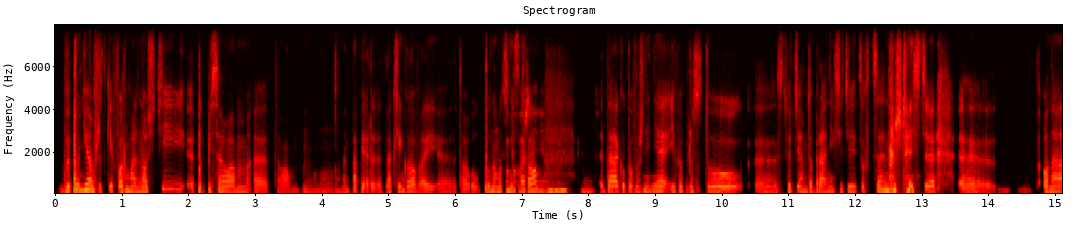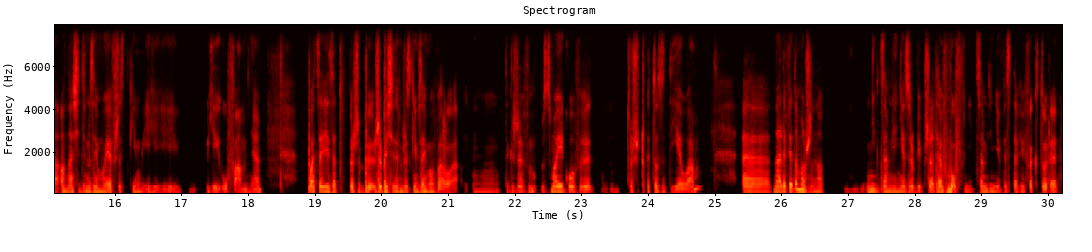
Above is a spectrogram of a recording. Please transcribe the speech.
wypełniłam wszystkie formalności, podpisałam e, to, mm, ten papier dla księgowej, e, to pełnomocnictwo. Upoważnienie. Mhm. Tak, upoważnienie i po prostu e, stwierdziłam, dobra, niech się dzieje co chce, na szczęście ona, ona się tym zajmuje wszystkim i, i jej ufam, nie? Płacę jej za to, żeby, żeby się tym wszystkim zajmowała. Mm, także w, z mojej głowy troszeczkę to zdjęłam. No ale wiadomo, że no, nikt za mnie nie zrobi przelewów, nikt za mnie nie wystawi faktury,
